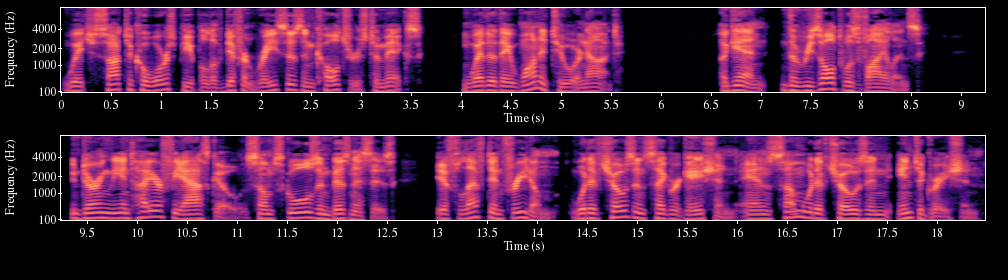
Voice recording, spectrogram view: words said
which sought to coerce people of different races and cultures to mix, whether they wanted to or not. Again, the result was violence. During the entire fiasco, some schools and businesses, if left in freedom, would have chosen segregation and some would have chosen integration.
